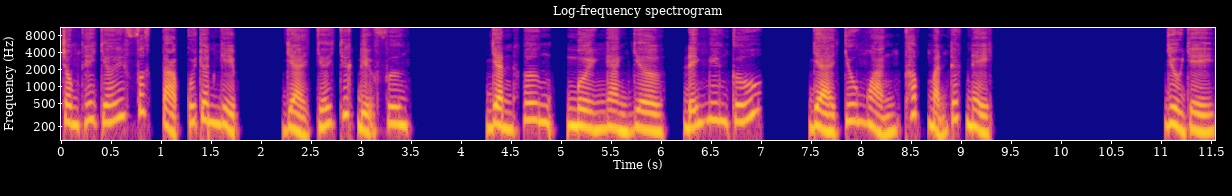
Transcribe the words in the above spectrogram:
trong thế giới phức tạp của doanh nghiệp và giới chức địa phương, dành hơn 10.000 giờ để nghiên cứu và du ngoạn khắp mảnh đất này. Dù vậy,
